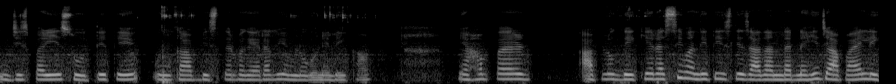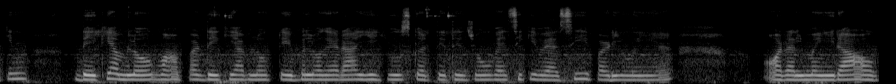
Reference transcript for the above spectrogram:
जिस पर ये सोते थे, उनका बिस्तर वगैरह भी हम लोगों ने देखा। यहाँ पर आप लोग देखिए, रस्सी बंधी थी इसलिए ज़्यादा अंदर नहीं जा पाए, लेकिन देखे हम लोग, वहाँ पर देखिए आप लोग टेबल वगैरह ये यूज़ करते थे जो वैसी की वैसी ही पड़ी हुई हैं। और अलमीरा और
